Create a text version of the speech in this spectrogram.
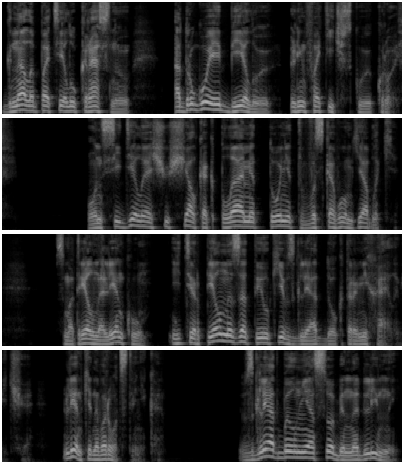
гнало по телу красную, а другое — белую, лимфатическую кровь. Он сидел и ощущал, как пламя тонет в восковом яблоке. Смотрел на Ленку и терпел на затылке взгляд доктора Михайловича, Ленкиного родственника. Взгляд был не особенно длинный.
